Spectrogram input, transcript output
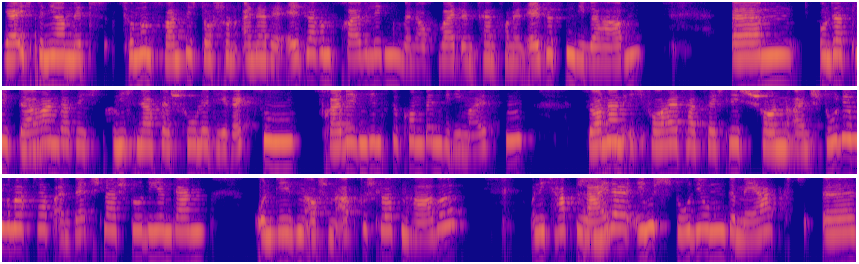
Ja, ich bin ja mit 25 doch schon einer der älteren Freiwilligen, wenn auch weit entfernt von den ältesten, die wir haben. Ähm, und das liegt daran, dass ich nicht nach der Schule direkt zum Freiwilligendienst gekommen bin, wie die meisten, sondern ich vorher tatsächlich schon ein Studium gemacht habe, einen Bachelorstudiengang und diesen auch schon abgeschlossen habe. Und ich habe leider im Studium gemerkt, äh,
